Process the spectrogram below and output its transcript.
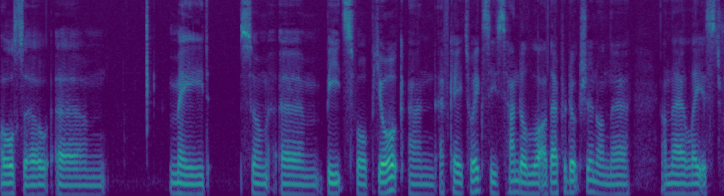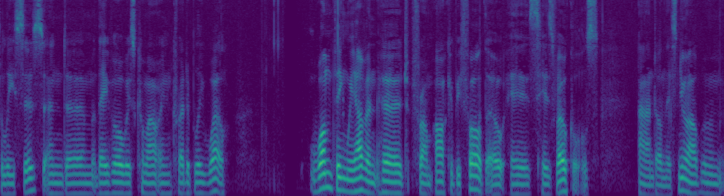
also um, made some um, beats for Bjork and FKA Twigs. He's handled a lot of their production on their and their latest releases, and um, they've always come out incredibly well. One thing we haven't heard from Arca before, though, is his vocals, and on this new album,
